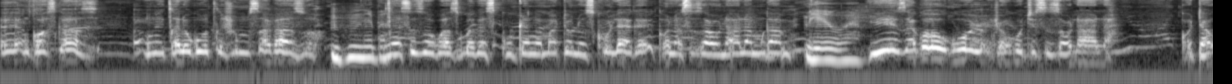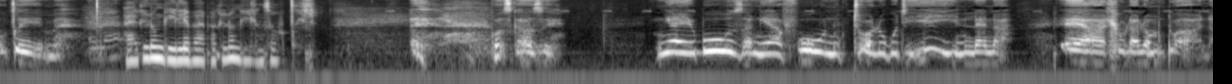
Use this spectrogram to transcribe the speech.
Eh nkosikazi ngicela ukucisha umsakazo. Mhm sizokwazi ukubeka isiguqe ngamadolo sikhuleke khona sizawulala mkami Yewa. yize kukuyo nje ukuthi sizolala kodwa ucime. Hayi kulungile baba kulungile ngizowucisha. nkosikazi ngiyayibuza ngiyafuna ukuthola ukuthi yini lena eyahlula lo mntwana.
